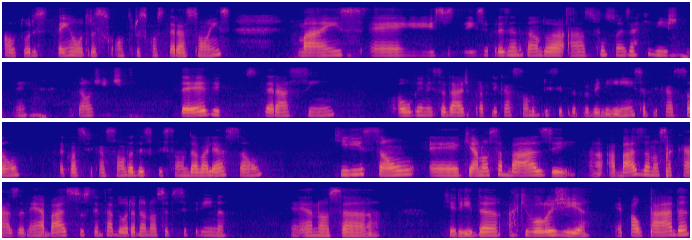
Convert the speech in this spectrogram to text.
autores têm outras outras considerações, mas é, esses três representando a, as funções arquivísticas, né. Então a gente deve considerar, sim, a organicidade para aplicação do princípio da proveniência, aplicação da classificação, da descrição da avaliação, que são é, que é a nossa base, a, a, base da nossa casa, né, a base sustentadora da nossa disciplina, é a nossa querida arquivologia, é pautada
